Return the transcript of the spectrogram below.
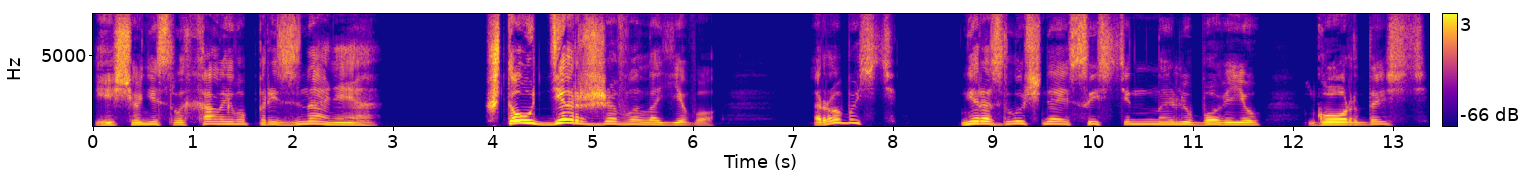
и еще не слыхала его признания. Что удерживало его? Робость, неразлучная с истинной любовью, гордость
